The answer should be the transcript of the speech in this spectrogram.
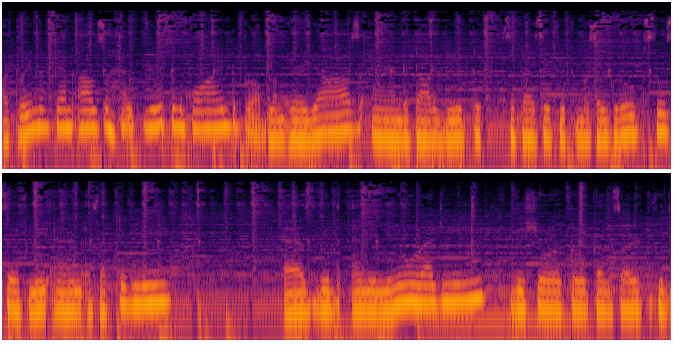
a trainer can also help you pinpoint problem areas and target specific muscle groups safely and effectively. As with any new regimen, be sure to consult with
